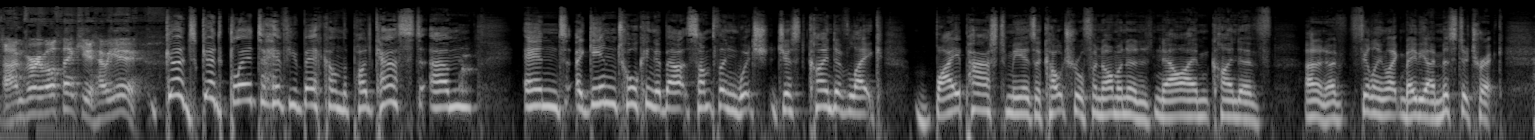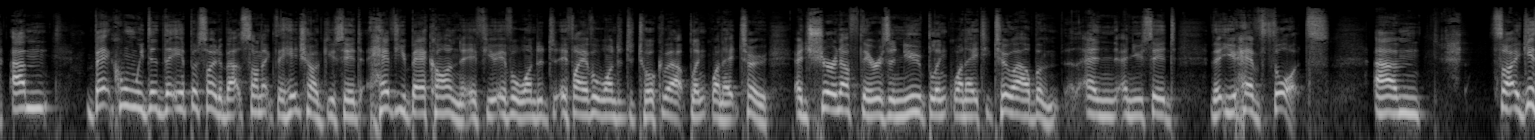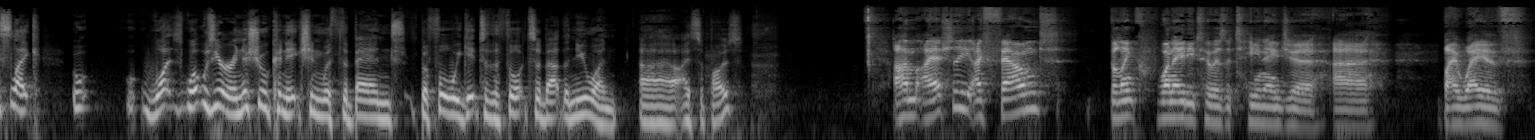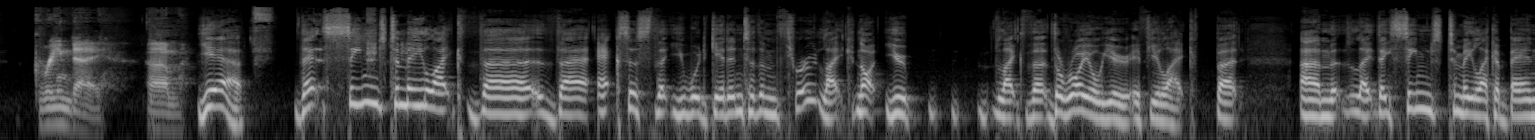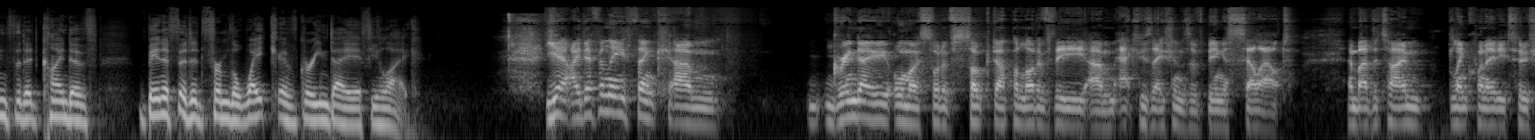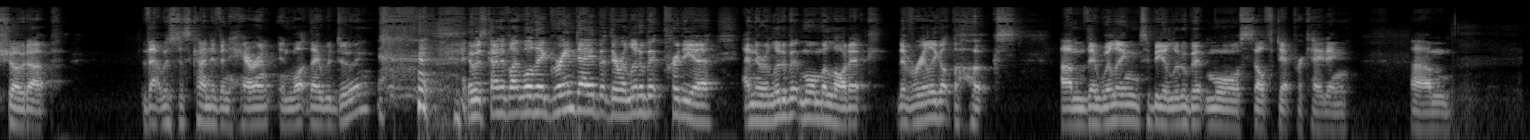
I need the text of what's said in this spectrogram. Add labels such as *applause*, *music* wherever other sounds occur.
I'm very well, thank you. How are you? Good, good. Glad to have you back on the podcast. Um, and again, talking about something which just kind of like bypassed me as a cultural phenomenon. Now I'm kind of, I don't know, feeling like maybe I missed a trick. Um, back when we did the episode about Sonic the Hedgehog, you said, "Have you back on if you ever wanted to, if I ever wanted to talk about Blink One Eight Two?" And sure enough, there is a new Blink One Eighty Two album, and and you said that you have thoughts. Um, so I guess like what what was your initial connection with the band before we get to the thoughts about the new one? Uh, I suppose. Um, I actually I found Blink One Eighty Two as a teenager uh, by way of Green Day. Um, yeah, that seemed to me like the the axis that you would get into them through, like not you, like the the royal you, if you like, but um, like they seemed to me like a band that had kind of benefited from the wake of Green Day, if you like. Yeah, I definitely think um, Green Day almost sort of soaked up a lot of the um, accusations of being a sellout, and by the time Blink 182 showed up, that was just kind of inherent in what they were doing. *laughs* it was kind of like, well, they're Green Day, but they're a little bit prettier and they're a little bit more melodic. They've really got the hooks. Um, they're willing to be a little bit more self-deprecating. Um,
